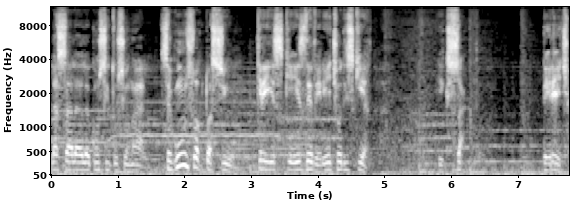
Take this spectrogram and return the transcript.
La sala de la constitucional, según su actuación, crees que es de derecha o de izquierda. Exacto. Derecha.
